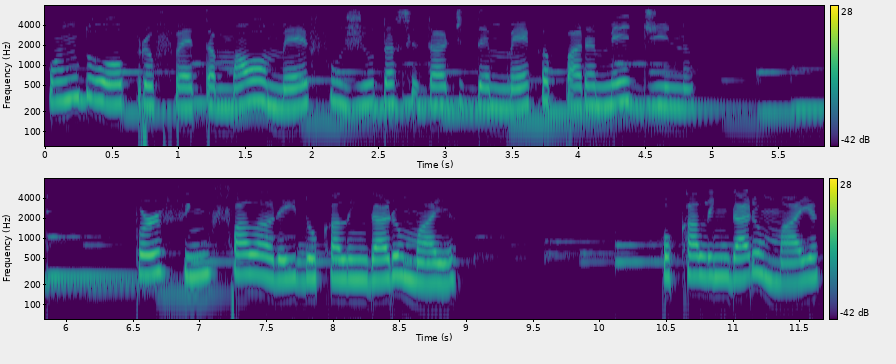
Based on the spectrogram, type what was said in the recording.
quando o profeta Maomé fugiu da cidade de Meca para Medina. Por fim, falarei do calendário maia. O calendário maia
